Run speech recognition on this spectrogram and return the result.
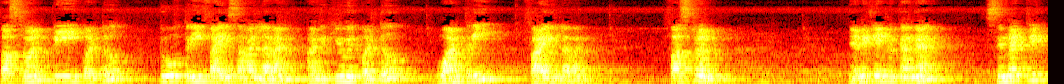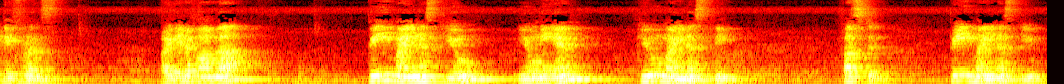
First one P equal to 2, 3, 5, 7, 11 and Q equal to 1, 3, 5, 11. First one என்ன கேட்டிருக்காங்க symmetric difference. அதுக்கு என்ன ஃபார்முலா P minus Q union Q minus P. First, P minus Q.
